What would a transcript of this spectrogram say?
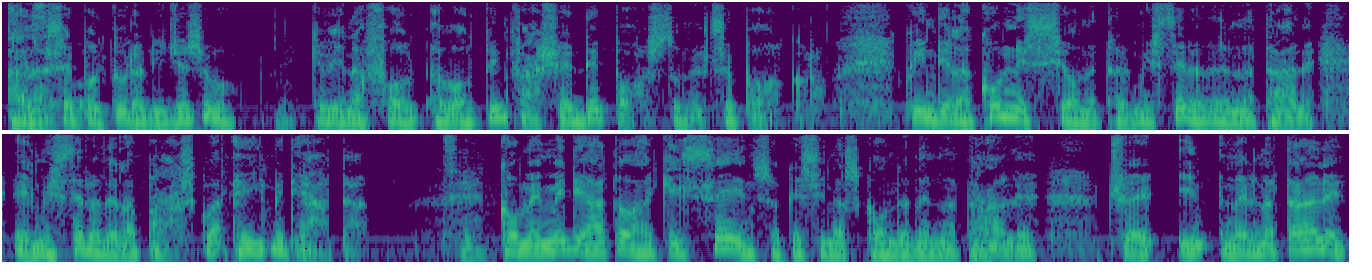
alla sepoltura di Gesù che viene avvolto in fascia e deposto nel sepolcro. Quindi la connessione tra il mistero del Natale e il mistero della Pasqua è immediata. Sì. Come immediato anche il senso che si nasconde nel Natale, cioè in, nel Natale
